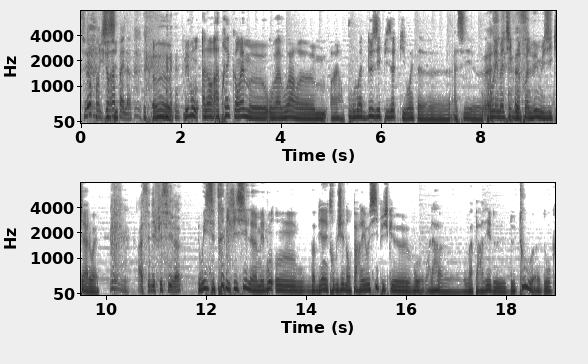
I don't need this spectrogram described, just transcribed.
Sinon, il faudrait que je te rappelle. hein. Euh, mais bon, alors après, quand même, euh, on va avoir, euh, alors pour moi, deux épisodes qui vont être euh, assez euh, problématiques d'un point de vue musical, ouais. Ah, c'est difficile. Hein. Oui, c'est très difficile, mais bon, on va bien être obligé d'en parler aussi, puisque bon, voilà, euh, on va parler de, de tout, donc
